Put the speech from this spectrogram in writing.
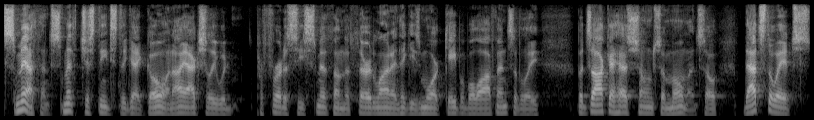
Smith. And Smith just needs to get going. I actually would prefer to see Smith on the third line. I think he's more capable offensively. But Zacha has shown some moments. So that's the way it's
